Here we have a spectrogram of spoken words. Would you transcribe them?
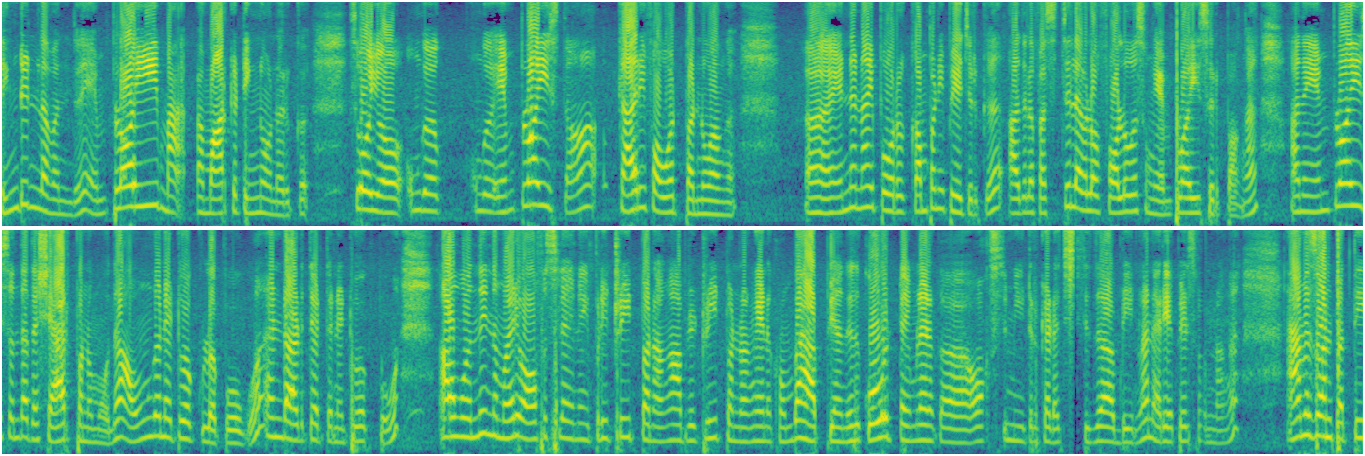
லிங்க்டின்ல வந்து எம்ப்ளாயி மார்க்கெட்டிங்னு ஒன்று இருக்குது ஸோ உங்கள் உங்கள் எம்ப்ளாயீஸ் தான் கேரி ஃபார்வர்ட் பண்ணுவாங்க. என்னென்னா இப்போ ஒரு கம்பெனி பேஜ் இருக்குது அதில் ஃபஸ்ட்டு லெவல் ஆஃப் ஃபாலோவர்ஸ் உங்கள் எம்ப்ளாயீஸ் இருப்பாங்க. அந்த எம்ப்ளாயீஸ் வந்து அதை ஷேர் பண்ணும்போது அவங்க நெட்ஒர்க்குள்ளே போகும். அண்ட் அடுத்தடுத்த நெட்ஒர்க் போகும். அவங்க வந்து இந்த மாதிரி ஆஃபீஸில் என்னை இப்படி ட்ரீட் பண்ணாங்க அப்படி ட்ரீட் பண்ணாங்க. எனக்கு ரொம்ப ஹாப்பியாக இருந்தது. கோவிட் டைமில் எனக்கு ஆக்சிமீட்டர் கிடச்சிது அப்படின்லாம் நிறைய பேர் சொன்னாங்க. அமேசான் பற்றி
